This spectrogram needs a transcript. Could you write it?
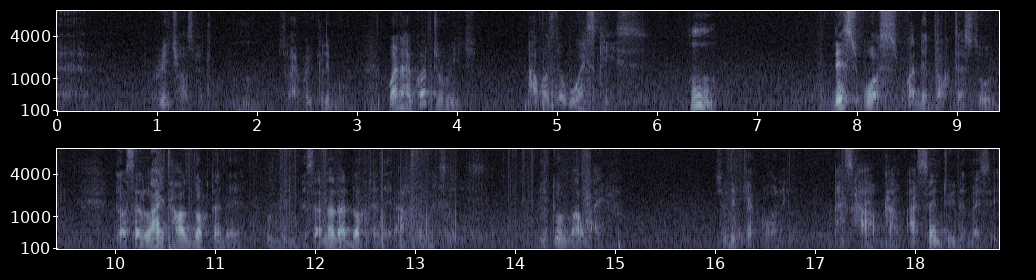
uh, Reach Hospital. So I quickly moved. When I got to Reach, I was the worst case. This was what the doctors told me. There was a lighthouse doctor there. There's another doctor there. I was the worst case. They told my wife. So they kept calling. That's how come. I sent you the message.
